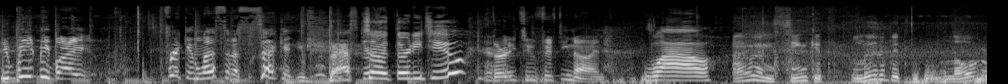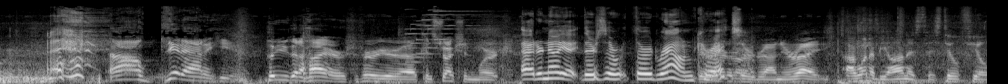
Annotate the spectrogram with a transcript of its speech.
You beat me by freaking less than a second, you bastard. So 32? 32.59. Wow. I would think it a little bit lower. Oh, get out of here. Who are you going to hire for your uh, construction work? I don't know yet. There's a third round, There is correct? a third round, you're right. I want to be honest. I still feel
